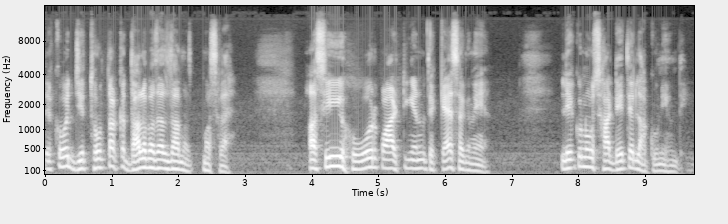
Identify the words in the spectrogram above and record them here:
ਦੇਖੋ, ਜਿੱਥੋਂ ਤੱਕ ਦਲ ਬਦਲ ਦਾ ਮਸ- ਮਸਲਾ ਹੈ। ਅਸੀਂ ਹੋਰ ਪਾਰਟੀਆਂ ਨੂੰ ਤੇ ਕਹਿ ਸਕਦੇ ਹਾਂ, ਲੇਕਿਨ ਉਹ ਸਾਡੇ ਤੇ ਲਾਗੂ ਨਹੀਂ ਹੁੰਦੀ।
